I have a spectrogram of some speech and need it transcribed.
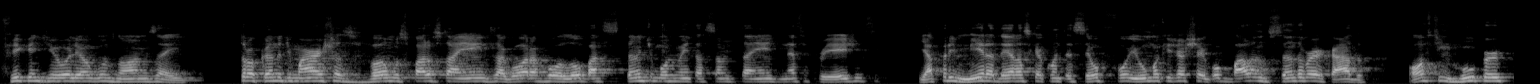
Fiquem de olho em alguns nomes aí. Trocando de marchas, vamos para os tie agora. Rolou bastante movimentação de tie nessa free agency. E a primeira delas que aconteceu foi uma que já chegou balançando o mercado. Austin Hooper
